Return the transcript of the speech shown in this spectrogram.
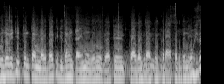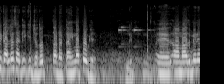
ਉਹਦੇ ਵਿੱਚ ਹੀ ਤੁਹਾਨੂੰ ਤੁਹਾਨੂੰ ਲੱਗਦਾ ਕਿ ਜਿੱਦਾਂ ਹੁਣ ਟਾਈਮ ਓਵਰ ਹੋ ਗਿਆ ਤੇ ਕਾਗਜ਼ ਦਾਖਲ ਕਰਾ ਸਕਦੇ ਨੇ। ਉਹੀ ਤੇ ਗੱਲ ਹੈ ਸਾਡੀ ਕਿ ਜਦੋਂ ਤੁਹਾਡਾ ਟਾਈਮ ਅਪ ਹੋ ਗਿਆ ਅਹ, ਆਮ ਆਦਮੀ ਨੇ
